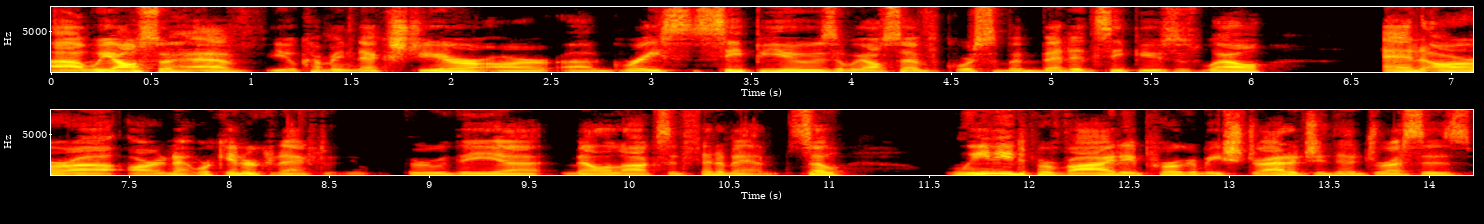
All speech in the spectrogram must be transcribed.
Uh, we also have, you know, coming next year, our uh, Grace CPUs, and we also have, of course, some embedded CPUs as well, and our uh, our network interconnect through the uh, Mellanox InfiniBand. So we need to provide a programming strategy that addresses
